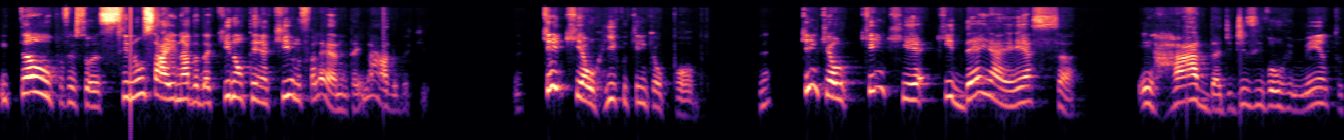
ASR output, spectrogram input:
então, professora, se não sair nada daqui, não tem aquilo? Eu falei, é, não tem nada daqui. Quem que é o rico e quem que é o pobre? Né? Quem que é o, quem que é, que ideia é essa errada de desenvolvimento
